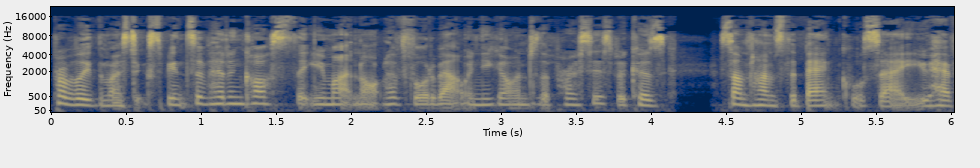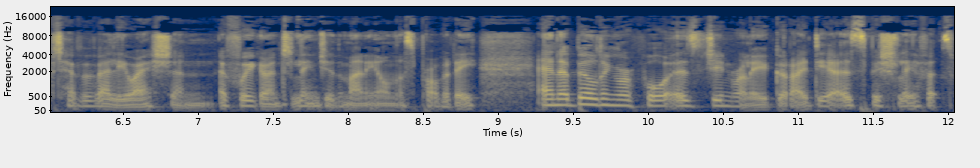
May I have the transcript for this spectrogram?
probably the most expensive hidden costs that you might not have thought about when you go into the process because Sometimes the bank will say you have to have a valuation if we're going to lend you the money on this property. And a building report is generally a good idea, especially if it's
